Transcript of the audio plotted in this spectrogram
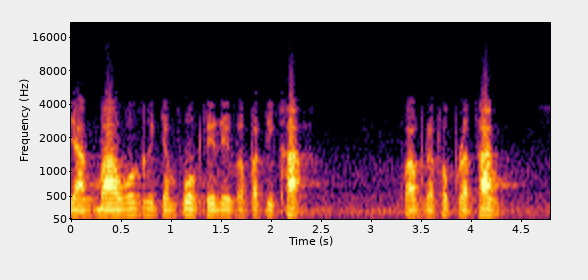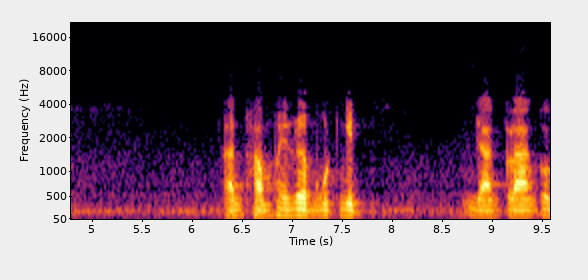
อย่างเบาก็คือจำพวกที่เรียกว่าปฏิฆะความกระทบกระทั่ง อันทำให้เริ่มหงุดหงิด อย่างกลางก็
